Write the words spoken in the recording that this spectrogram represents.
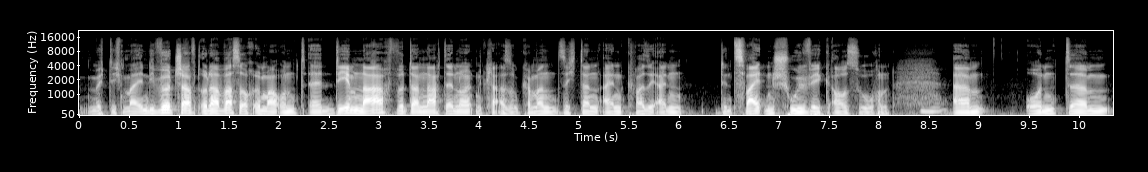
möchte ich mal in die Wirtschaft oder was auch immer? Und äh, demnach wird dann nach der neunten Klasse, also kann man sich dann ein, quasi einen, den zweiten Schulweg aussuchen. Mhm. Ähm, und ähm,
